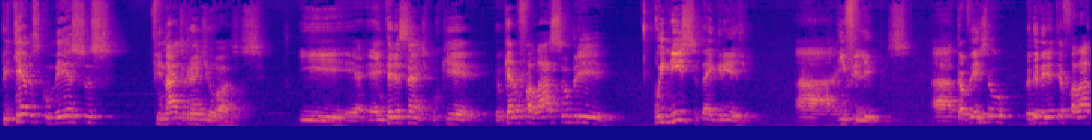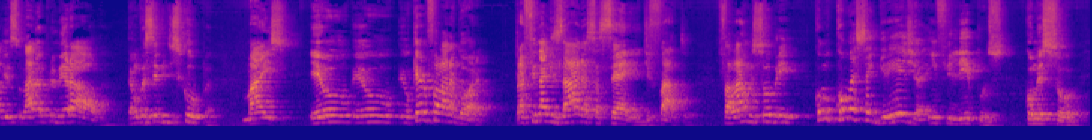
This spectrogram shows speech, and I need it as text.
Pequenos Começos, Finais Grandiosos. E é, é interessante porque eu quero falar sobre o início da igreja ah, em Filipos. Ah, talvez eu, eu deveria ter falado isso lá na primeira aula, então você me desculpa, mas eu, eu, eu quero falar agora, para finalizar essa série de fato, falarmos sobre como, como essa igreja em Filipos começou.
